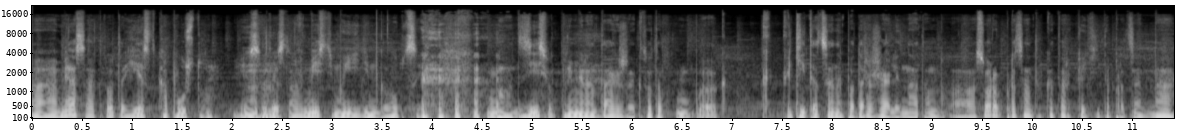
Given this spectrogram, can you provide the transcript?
а, мясо, а кто-то ест капусту. И, соответственно, вместе мы едим голубцы. Вот. Здесь вот примерно так же. Кто-то э, какие-то цены подорожали на там 40%, которые какие-то процент на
